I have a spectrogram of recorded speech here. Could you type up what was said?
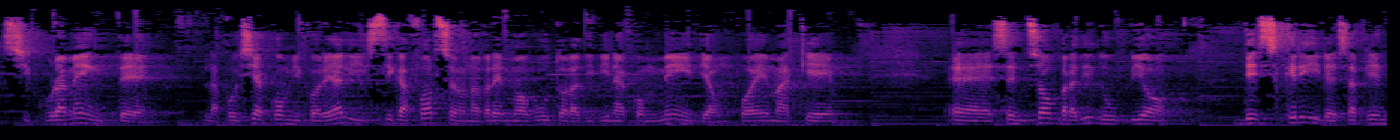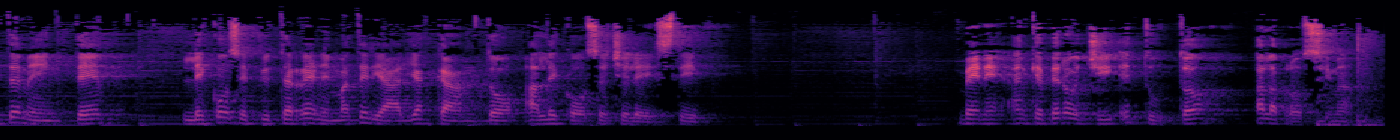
sicuramente la poesia comico-realistica forse non avremmo avuto la Divina Commedia, un poema che eh, senza ombra di dubbio descrive sapientemente le cose più terrene e materiali accanto alle cose celesti. Bene, anche per oggi è tutto, alla prossima.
